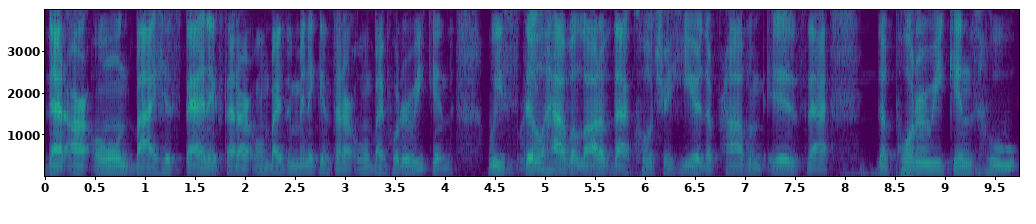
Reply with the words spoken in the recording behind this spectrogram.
that are owned by Hispanics, that are owned by Dominicans, that are owned by Puerto Ricans. We still have a lot of that culture here. The problem is that the Puerto Ricans who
